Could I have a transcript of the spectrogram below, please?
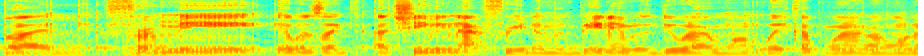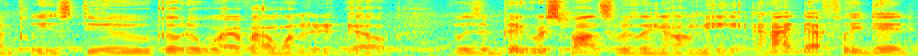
But mm, for mm. me, it was like achieving that freedom and being able to do what I want, wake up whenever I want to please do, go to wherever I wanted to go. It was a big responsibility on me, and I definitely did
